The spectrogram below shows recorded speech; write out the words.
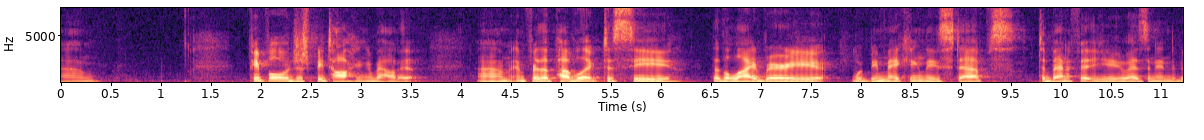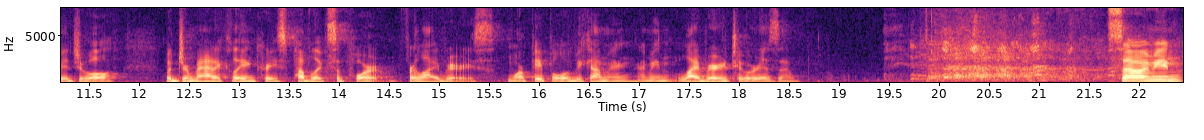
Um, people would just be talking about it. Um, and for the public to see that the library would be making these steps to benefit you as an individual would dramatically increase public support for libraries. More people will be coming, I mean, library tourism. so, I mean,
